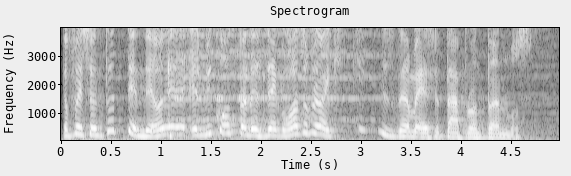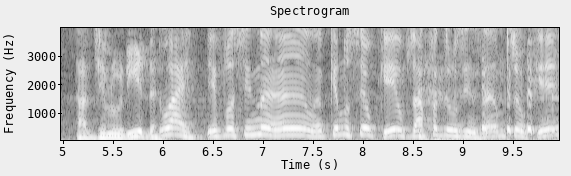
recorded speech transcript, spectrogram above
eu falei assim, eu não tô entendendo. Ele, ele me contando esse negócio, eu falei, uai, que, que desgrama é esse que você tá aprontando, moço? Tá dilurida? Uai, e ele falou assim, não, é porque não sei o quê, eu precisava fazer uns exames, não sei o quê.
